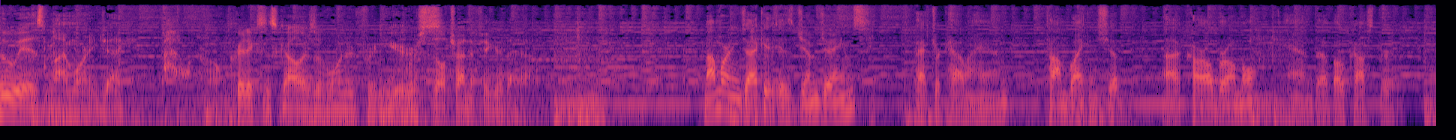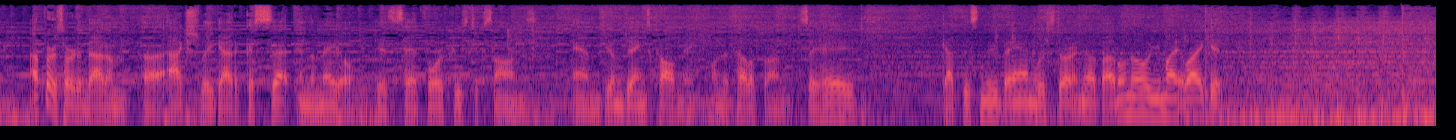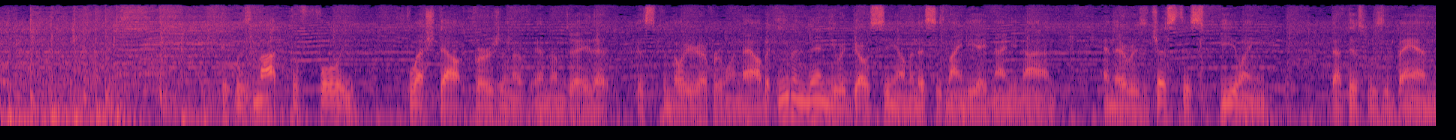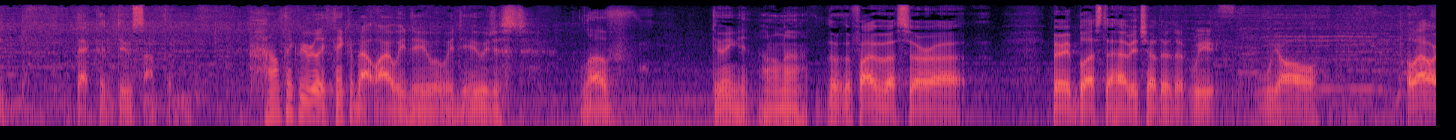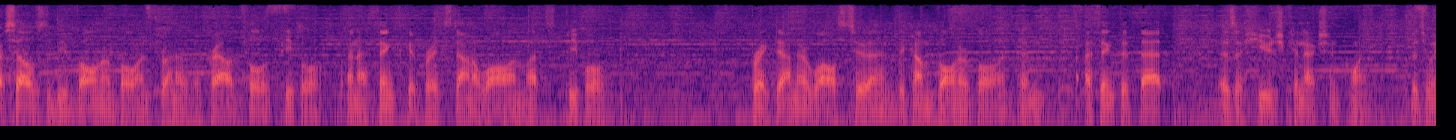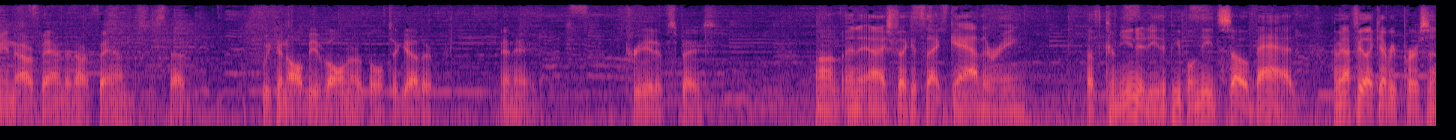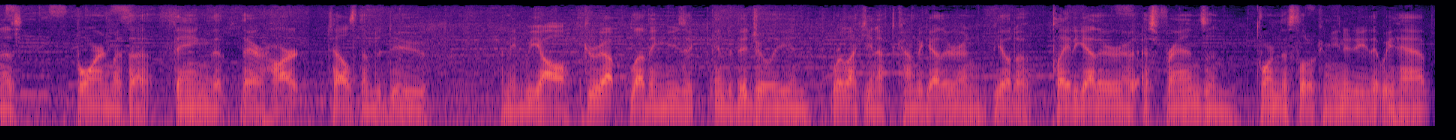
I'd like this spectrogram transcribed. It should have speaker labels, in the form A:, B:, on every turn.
A: Who is My Morning Jacket?
B: I don't know.
A: Critics and scholars have wondered for years.
B: We're still trying to figure that out.
C: My morning jacket is Jim James, Patrick Hallahan, Tom Blankenship, uh, Carl Broemel, and uh, Bo Koster. I first heard about him, uh, actually got a cassette in the mail. It had four acoustic songs, and Jim James called me on the telephone, say, hey, got this new band we're starting up. I don't know, you might like it. Was not the fully fleshed out version of MMJ that is familiar to everyone now, but even then you would go see them, and this is 98, 99, and there was just this feeling that this was a band that could do something.
A: I don't think we really think about why we do what we do. We just love doing it. I don't know.
B: The, the five of us are uh, very blessed to have each other. That we we all allow ourselves to be vulnerable in front of a crowd full of people, and I think it breaks down a wall and lets people break down their walls too and become vulnerable. And, and I think that that is a huge connection point between our band and our fans. Is that we can all be vulnerable together in a creative space.
A: Um, and I feel like it's that gathering of community that people need so bad. I mean, I feel like every person is born with a thing that their heart tells them to do. I mean, we all grew up loving music individually, and we're lucky enough to come together and be able to play together as friends and form this little community that we have.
